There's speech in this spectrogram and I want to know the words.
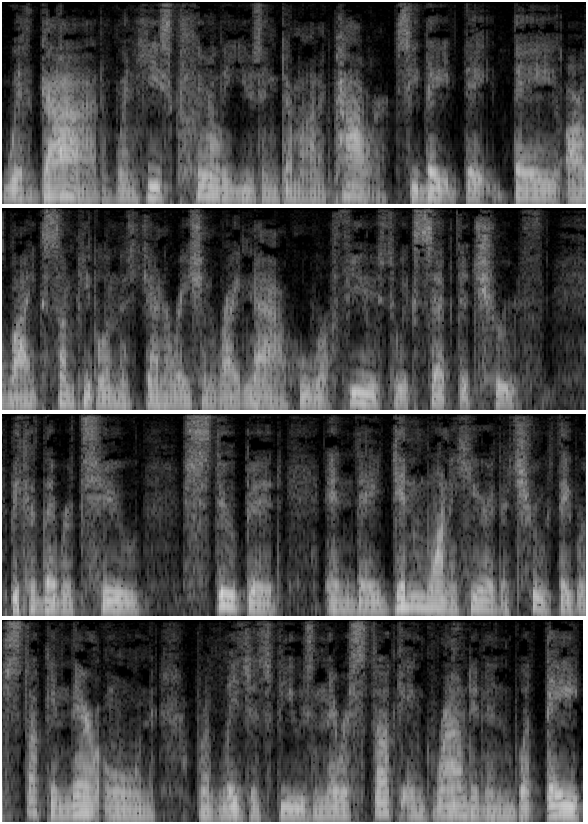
with God when he's clearly using demonic power. See, they, they, they are like some people in this generation right now who refuse to accept the truth because they were too stupid and they didn't want to hear the truth. They were stuck in their own religious views and they were stuck and grounded in what they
